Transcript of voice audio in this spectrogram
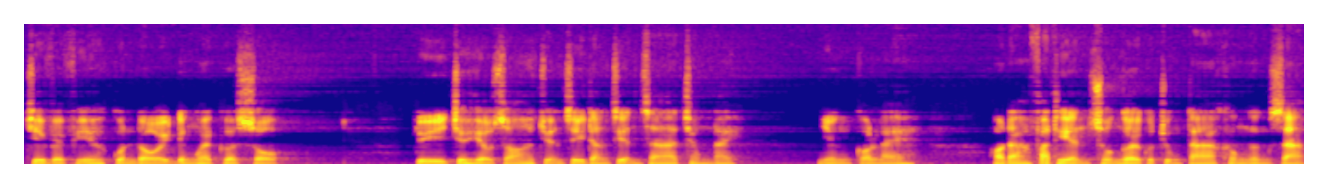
Chỉ về phía quân đội đứng ngoài cửa sổ. Tuy chưa hiểu rõ chuyện gì đang diễn ra trong này, Nhưng có lẽ Họ đã phát hiện số người của chúng ta không ngừng giảm.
